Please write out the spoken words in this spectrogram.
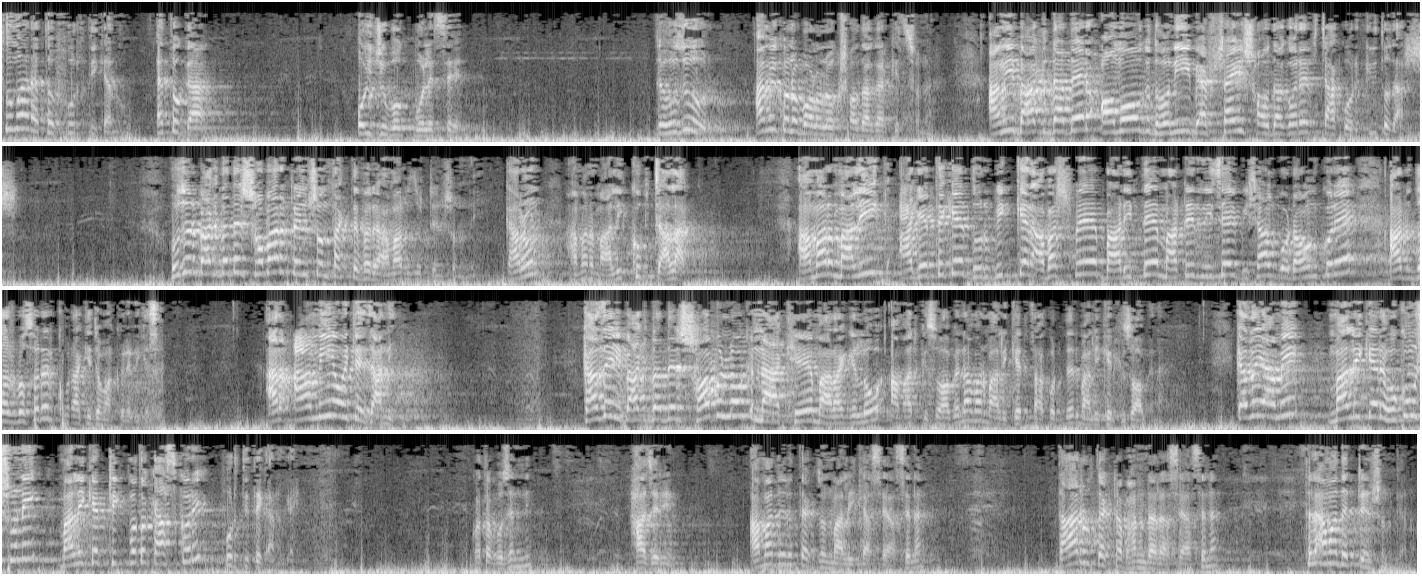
তোমার এত ফুর্তি কেন? এত গান ওই যুবক বলেছে যে, হুজুর, আমি কোনো বড় লোক সৌদাগর কিচ্ছু না। আমি বাগদাদের অমোঘ ধনী ব্যবসায়ী সৌদাগরের চাকর, কৃতদাস। হুজুর, বাগদাদের সবার টেনশন থাকতে পারে, আমার হুজুর টেনশন নেই। কারণ, আমার মালিক খুব চালাক। আমার মালিক আগে থেকে দুর্ভিক্ষের আবাস পেয়ে বাড়িতে মাটির নিচে বিশাল গোডাউন করে আট দশ বছরের খোরাকি জমা করে রেখেছে। আর আমি ওইটা জানি। কাজেই বাগদাদের সব লোক না খেয়ে মারা গেল। আমার কিছু হবে না, আমার মালিকের চাকরদের মালিকের কিছু হবে না। কাজে আমি মালিকের হুকুম শুনি, মালিকের ঠিক মতো কাজ করি ফুর্তিতে গান গাই। কথা বোঝেননি? হাজারিন, আমাদেরও তো একজন মালিক আছে আছে না? তারও তো একটা ভান্ডার আছে আছে না? তাহলে আমাদের টেনশন কেন?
